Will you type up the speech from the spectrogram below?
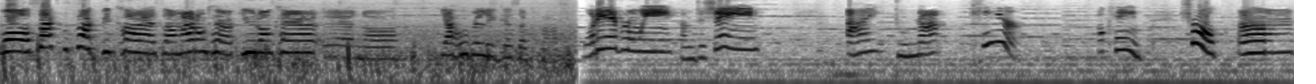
Well, sucks to suck because um I don't care if you don't care, and uh yeah, who really gives a crap? Whatever, we. I'm just saying. I do not care. Okay, so, um,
